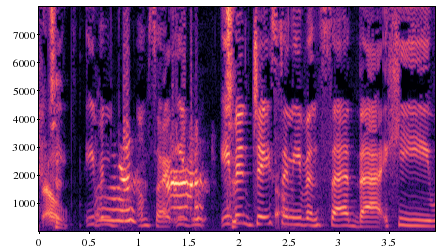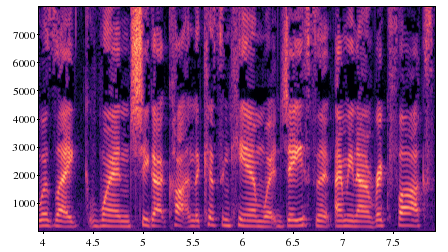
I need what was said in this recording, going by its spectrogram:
So even I'm sorry, even, even Jason even said that he was like when she got caught in the kissing cam with Jason. I mean, uh, Rick Fox.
